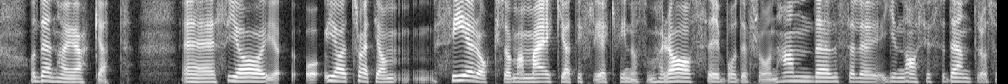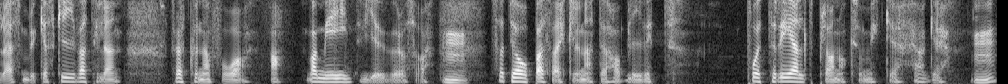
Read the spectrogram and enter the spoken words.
Och den har ökat. Uh, så jag, jag, tror att jag ser också, man märker ju att det är fler kvinnor som hör av sig, både från handels eller gymnasiestudenter och sådär, som brukar skriva till en för att kunna få ja, vara med i intervjuer och så. Mm. Så att jag hoppas verkligen att det har blivit på ett reellt plan också mycket högre. Mm.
